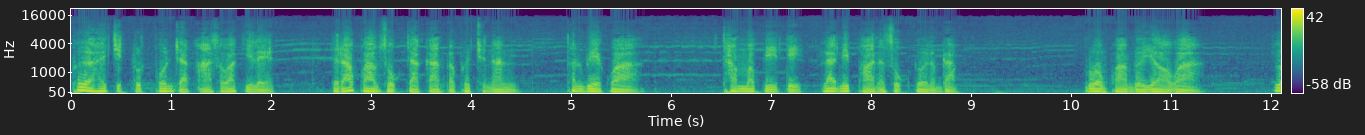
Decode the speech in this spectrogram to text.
เพื่อให้จิตหลุดพ้นจากอาสวะกิเลสได้รับความสุขจากการประพฤติฉะนั้น ท่านเรียกว่า ธรรมปีติและนิพพานสุขโดยลำดับ รวมความโดยย่อว่า โล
